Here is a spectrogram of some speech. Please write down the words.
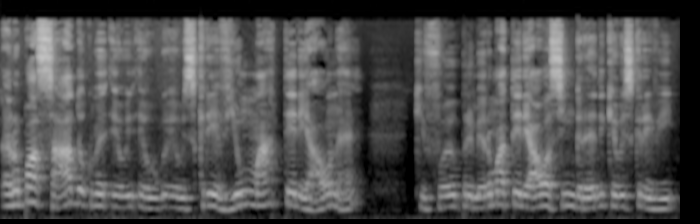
ano passado eu, eu, eu escrevi um material, né? Que foi o primeiro material assim grande que eu escrevi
